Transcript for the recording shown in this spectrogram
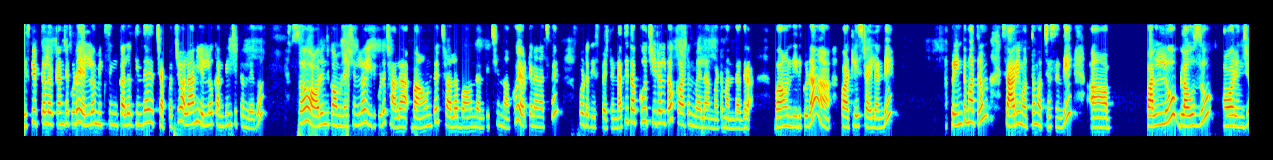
బిస్కెట్ కలర్ కంటే కూడా ఎల్లో మిక్సింగ్ కలర్ కిందే చెప్పచ్చు. అలా అని ఎల్లో కనిపించటం లేదు. సో ఆరెంజ్ కాంబినేషన్లో ఇది కూడా చాలా బాగుంటే చాలా బాగుంది అనిపించింది నాకు. ఎవరికైనా నచ్చితే ఫోటో తీసి పెట్టండి. అతి తక్కువ చీరలతో కాటన్ మేళ అన్నమాట మన దగ్గర. బాగుంది ఇది కూడా పాట్లీ స్టైల్ అండి. ప్రింట్ మాత్రం శారీ మొత్తం వచ్చేసింది. పళ్ళు బ్లౌజు ఆరెంజ్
